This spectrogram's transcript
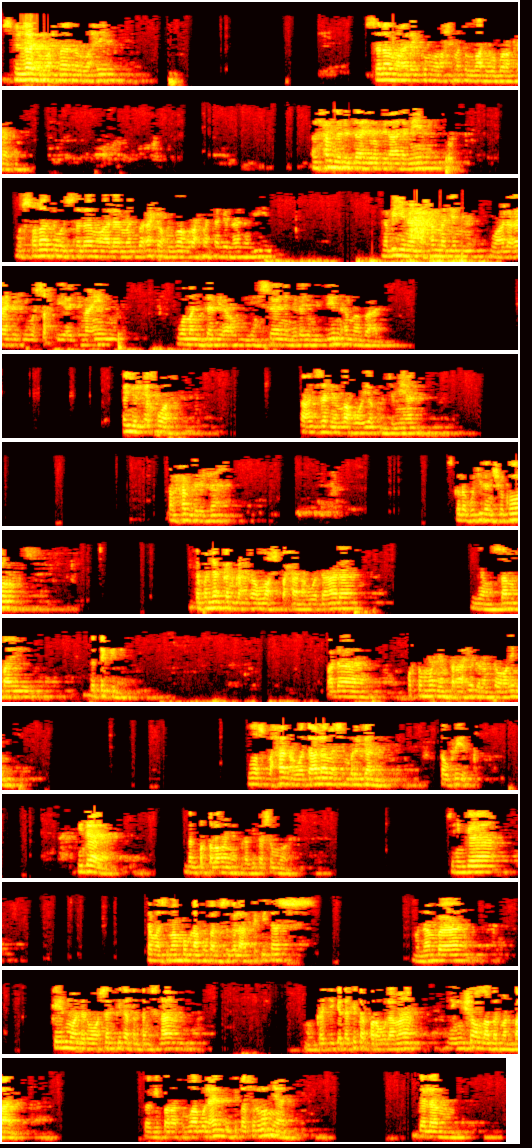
بسم الله الرحمن الرحيم. السلام عليكم ورحمة الله وبركاته. الحمد لله رب العالمين والصلاة والسلام على من بعثه الله رحمة للعالمين نبينا محمد وعلى آله وصحبه أجمعين ومن تبعهم بإحسان إلى يوم الدين أما بعد. أيها الإخوة أعزني الله وإياكم جميعا Alhamdulillah Segala puji dan syukur Kita panjatkan kehadirat Allah subhanahu wa ta'ala Yang sampai detik ini Pada pertemuan yang terakhir dalam Torah ini Allah Subhanahu wa taala masih memberikan taufik, hidayah dan pertolongannya kepada kita semua. Sehingga kita masih mampu melakukan segala aktivitas menambah keilmuan dan wawasan kita tentang Islam mengkaji kita-kita para ulama yang insya Allah bermanfaat bagi para tulabul ilm kita seluruhnya dalam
